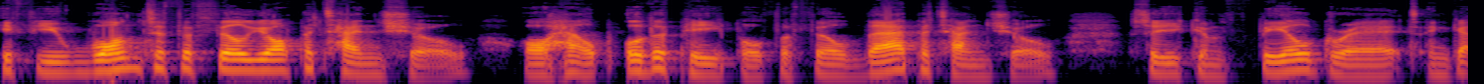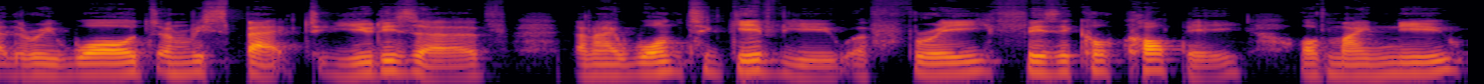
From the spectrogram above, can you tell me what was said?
If you want to fulfill your potential, or help other people fulfill their potential so you can feel great and get the rewards and respect you deserve, then I want to give you a free physical copy of my new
